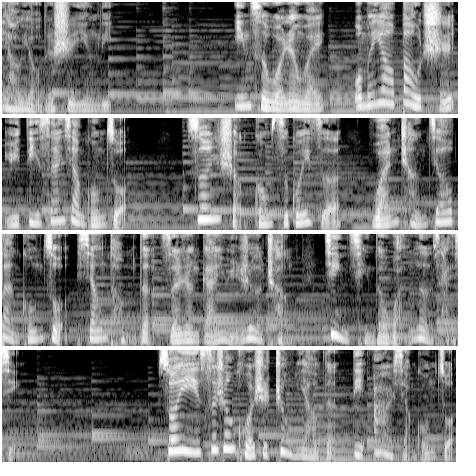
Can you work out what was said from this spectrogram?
要有的适应力。因此，我认为我们要保持与第三项工作——遵守公司规则、完成交办工作相同的责任感与热诚。尽情的玩乐才行。所以，私生活是重要的第二项工作。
